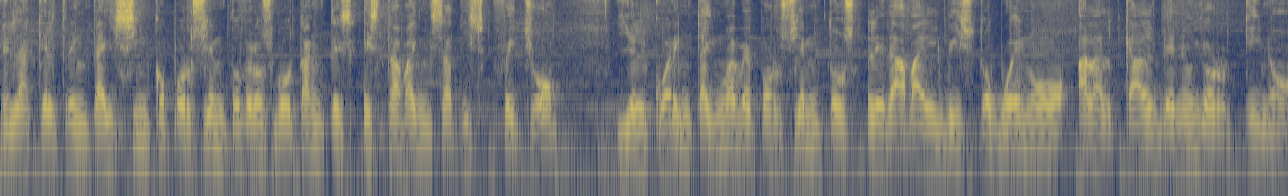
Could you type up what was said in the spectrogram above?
en la que el 35% de los votantes estaba insatisfecho y el 49% le daba el visto bueno al alcalde neoyorquino.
